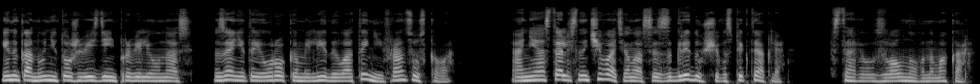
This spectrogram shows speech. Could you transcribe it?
И накануне тоже весь день провели у нас, занятые уроками Лиды латыни и французского. Они остались ночевать у нас из-за грядущего спектакля, вставил взволнованно Макар.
